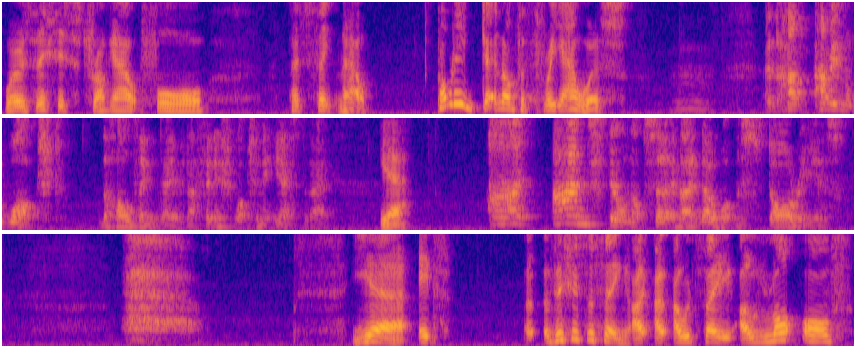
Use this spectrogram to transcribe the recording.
Whereas this is strung out for, let's think now, probably getting on for three hours. And ha- having watched the whole thing, David, I finished watching it yesterday. Yeah. I I'm still not certain I know what the story is. Yeah, it's. Uh, this is the thing. I, I, I would say a lot of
